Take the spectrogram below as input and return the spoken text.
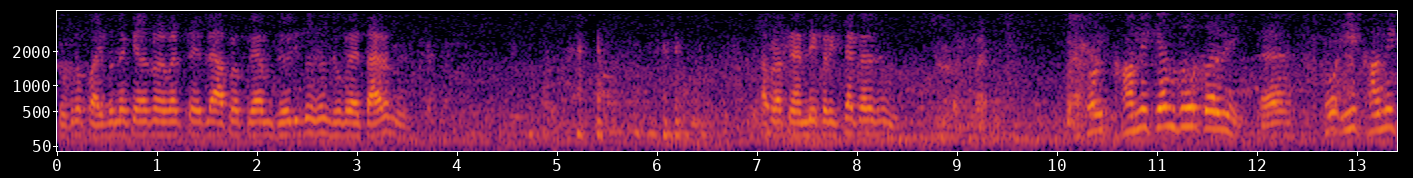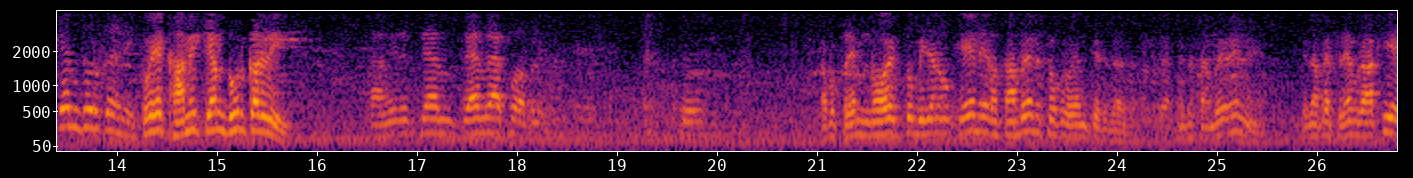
છોકરો ભાઈબંધ ને કહેવા વર્તે એટલે આપણો પ્રેમ જોઈ લીધો છે છોકરા તારે ને? આપડા પ્રેમની પરીક્ષા કરે છે ને? ખામી કેમ દૂર કરવી? હે? તો એ ખામી કેમ દૂર કરવી? તો એ ખામી કેમ દૂર કરવી? ખામી પ્રેમ પ્રેમ રાખવો આપડે તો આપડે પ્રેમ ન હોય તો બીજાનું કે ને સાંભળે ને છોકરો એમ કે દાદા. સાંભળે નહીં ને. એટલે આપણે પ્રેમ રાખીએ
